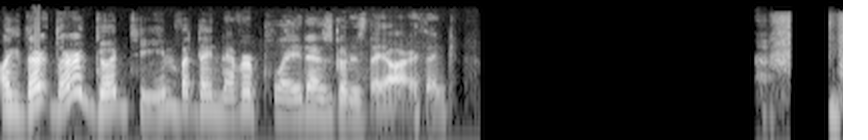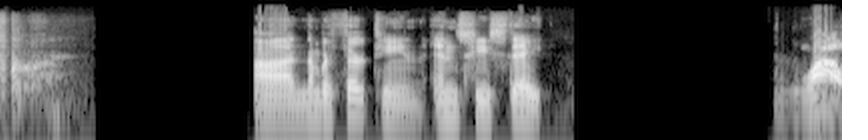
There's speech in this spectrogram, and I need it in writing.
Like they're they're a good team, but they never played as good as they are. I think. Uh, number thirteen, NC State. Wow.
